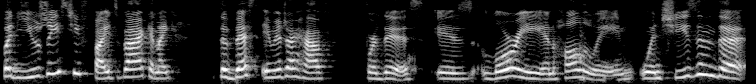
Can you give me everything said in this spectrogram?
but usually she fights back and like the best image i have for this is lori in halloween when she's in the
